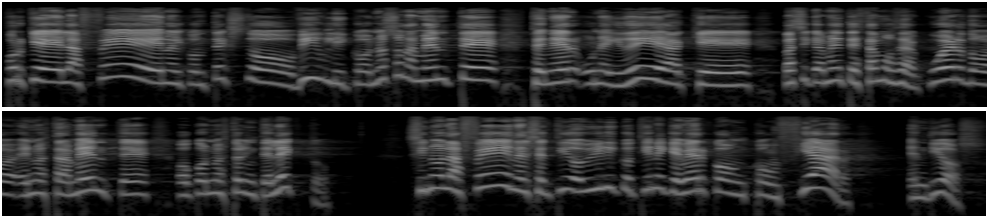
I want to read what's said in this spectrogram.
Porque la fe en el contexto bíblico no es solamente tener una idea que básicamente estamos de acuerdo en nuestra mente o con nuestro intelecto, sino la fe en el sentido bíblico tiene que ver con confiar en Dios.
